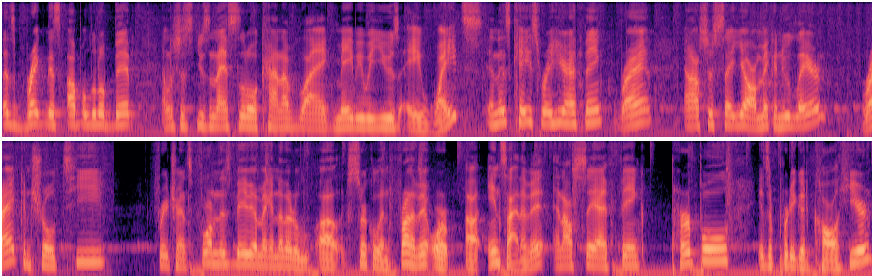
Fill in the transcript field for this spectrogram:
Let's break this up a little bit and let's just use a nice little kind of like, maybe we use a white in this case right here, I think, right? And I'll just say, yo, I'll make a new layer, right? Control T, free transform this baby. I'll make another uh, circle in front of it or uh, inside of it. And I'll say, I think purple is a pretty good call here,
